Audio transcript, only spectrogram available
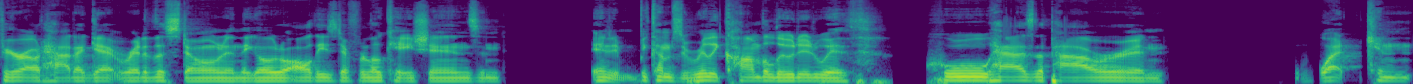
figure out how to get rid of the stone and they go to all these different locations and, and it becomes really convoluted with who has the power and what can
